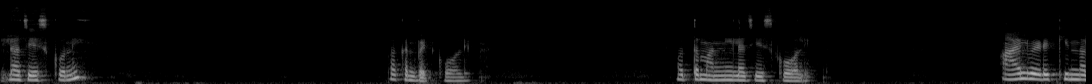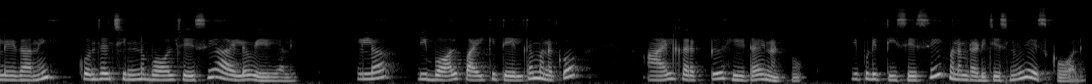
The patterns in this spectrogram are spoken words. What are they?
ఇలా చేసుకొని పక్కన పెట్టుకోవాలి. మొత్తం అన్నీ ఇలా చేసుకోవాలి. ఆయిల్ వేడెక్కిందా లేదా అని కొంచెం చిన్న బాల్ చేసి ఆయిల్లో వేయాలి. ఇలా ఈ బాల్ పైకి తేలితే మనకు ఆయిల్ కరెక్ట్ హీట్ అయినట్టు. ఇప్పుడు ఇది తీసేసి మనం రెడీ చేసినవి వేసుకోవాలి.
